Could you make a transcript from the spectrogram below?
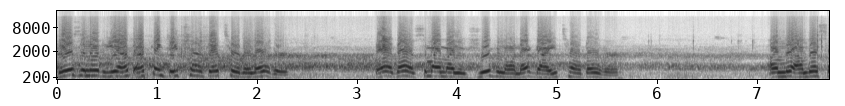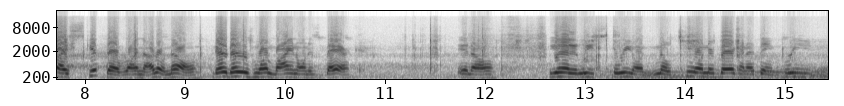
There's another. Yeah, I think they turned that turtle over. That that somebody might have driven on that guy. He turned over. Unless, unless I skipped that one, I don't know. There there was one line on his back. You know, he had at least three on no two on their back, and I think three.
